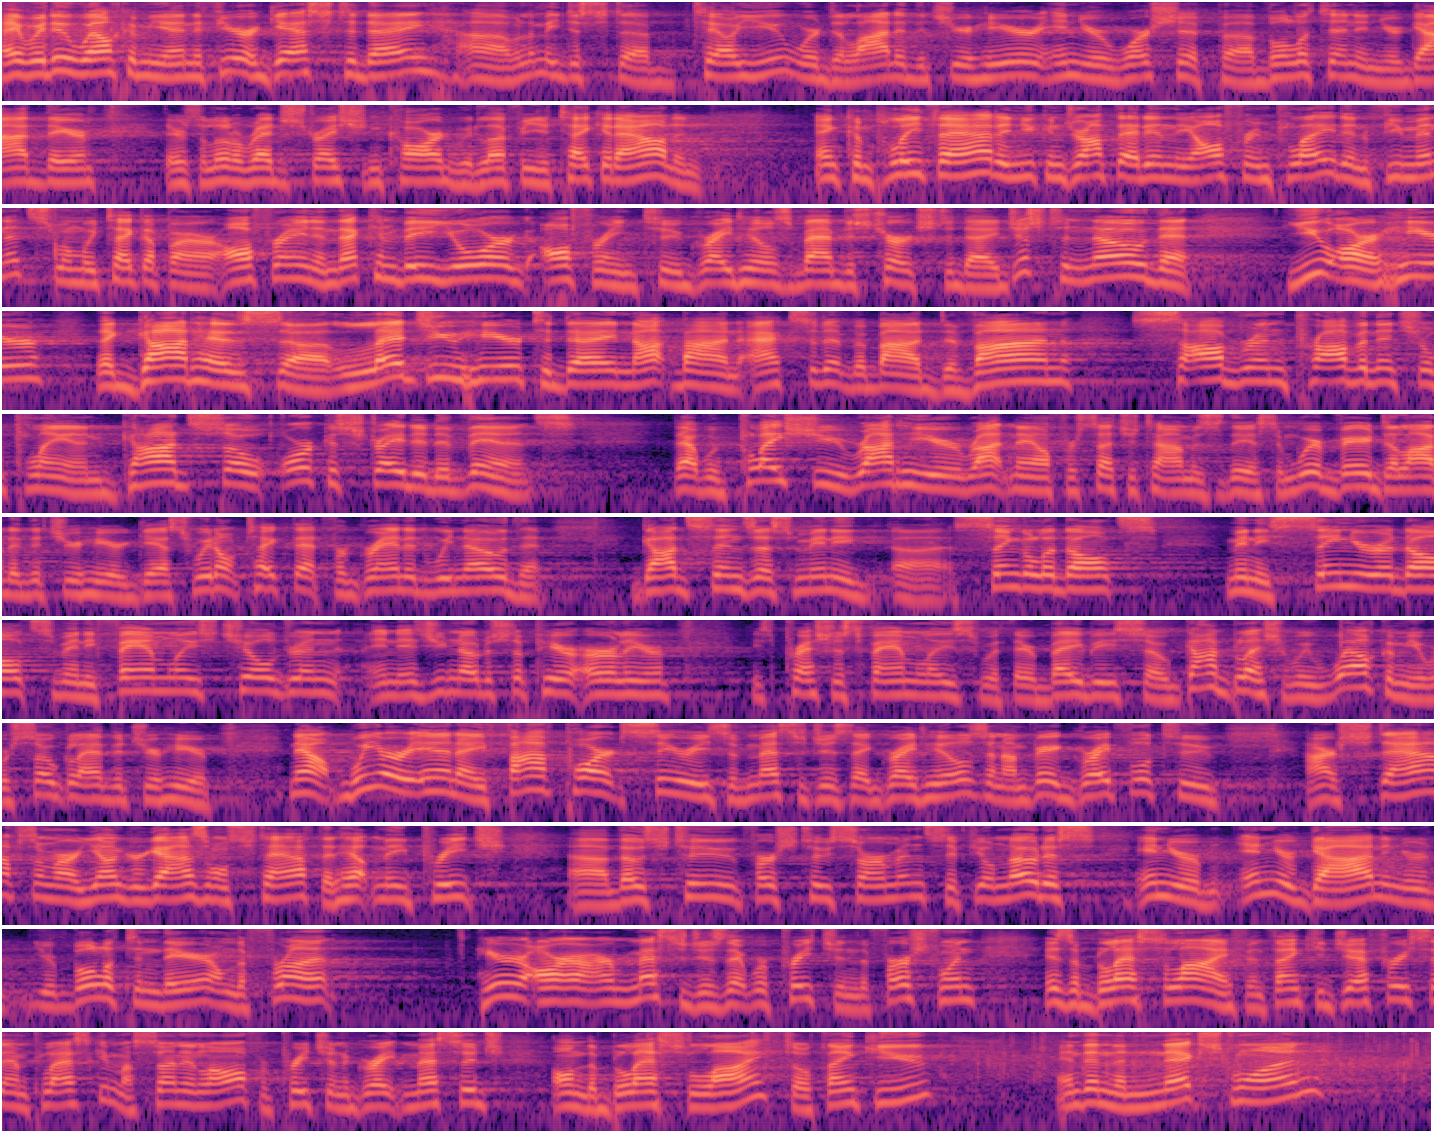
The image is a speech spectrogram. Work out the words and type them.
Hey, we do welcome you. And if you're a guest today, uh, let me just uh, tell you we're delighted that you're here. In your worship uh, bulletin, and your guide there, there's a little registration card. We'd love for you to take it out and, and complete that. And you can drop that in the offering plate in a few minutes when we take up our offering. And that can be your offering to Great Hills Baptist Church today. Just to know that you are here, that God has uh, led you here today, not by an accident, but by a divine sovereign, providential plan, God so orchestrated events that would place you right here, right now, for such a time as this. And we're very delighted that you're here, guests. We don't take that for granted. We know that God sends us many uh, single adults, many senior adults, many families, children, and as you noticed up here earlier, these precious families with their babies. So God bless you. We welcome you. We're so glad that you're here. Now, we are in a five part series of messages at Great Hills, and I'm very grateful to our staff, some of our younger guys on staff that helped me preach uh, those two first two sermons. If you'll notice in your in your guide in your, your bulletin there on the front, here are our messages that we're preaching. The first one is a blessed life, and thank you, Jeffrey Sam Plasky, my son-in-law, for preaching a great message on the blessed life. So thank you. And then the next one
